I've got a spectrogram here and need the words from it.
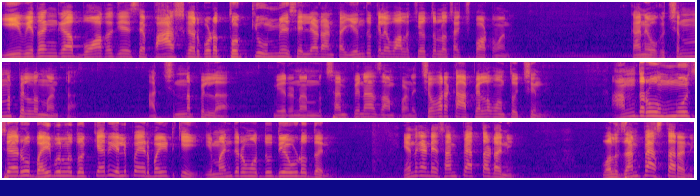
ఈ విధంగా బోధ చేసే పాస్ గారు కూడా తొక్కి ఉమ్మేసి వెళ్ళాడంట. ఎందుకులే వాళ్ళ చేతుల్లో చచ్చిపోవటం అని. కానీ ఒక చిన్న పిల్ల ఉందంట ఆ చిన్న పిల్ల మీరు నన్ను చంపినా చంపండి. చివరికి ఆ పిల్ల వంతు వచ్చింది. అందరూ మూసారు బైబిల్ను దొక్కారు వెళ్ళిపోయారు బయటికి. ఈ మందిరం వద్దు దేవుడు వద్దని. ఎందుకంటే చంపేస్తాడని. వాళ్ళు చంపేస్తారని.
